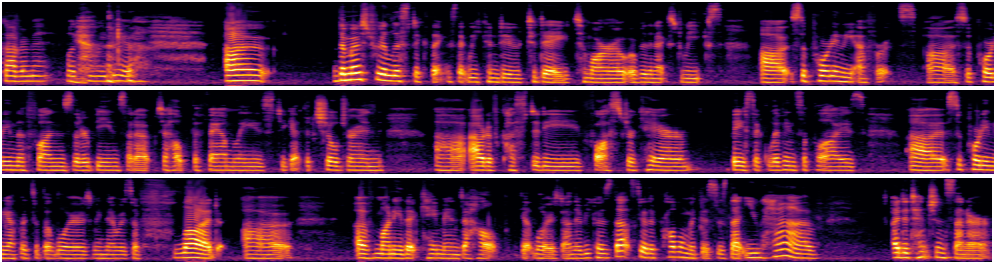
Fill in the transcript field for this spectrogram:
government? What can we do? uh, the most realistic things that we can do today, tomorrow, over the next weeks, uh, supporting the efforts, uh, supporting the funds that are being set up to help the families, to get the children uh, out of custody, foster care, basic living supplies, uh, supporting the efforts of the lawyers. I mean, there was a flood uh, of money that came in to help get lawyers down there because that's the other problem with this is that you have a detention center.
